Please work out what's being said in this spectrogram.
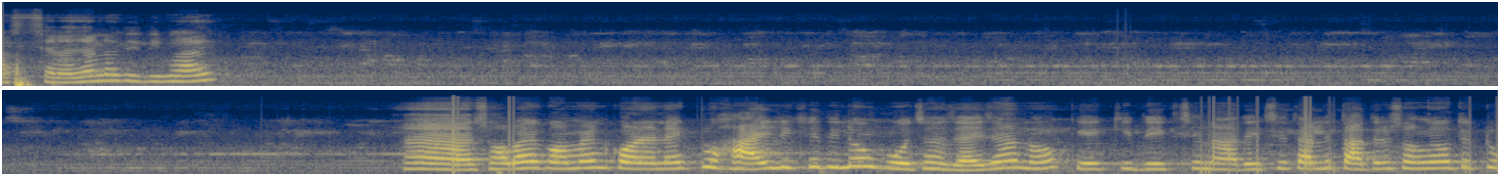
আসছে না, জানো দিদি ভাই? হ্যাঁ সবাই কমেন্ট করে না, একটু হাই লিখে দিলেও বোঝা যায়, জানো? কে কি দেখছে, না দেখছে, তাহলে তাদের সঙ্গেও তো একটু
